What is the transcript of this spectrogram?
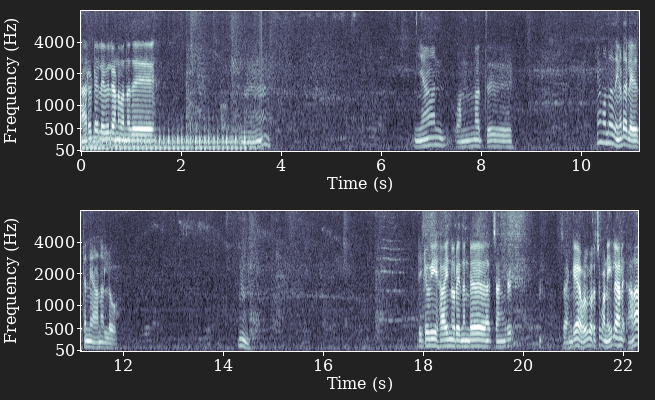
ആരുടെ ലെവലാണ് വന്നത് ഉം. ഞാൻ വന്നത്? ഞാൻ വന്നത് നിങ്ങളുടെ ലൈവിൽ തന്നെയാണല്ലോ. ഡി ഹായ് എന്ന് പറയുന്നുണ്ട് ചങ്ക്. ചങ്ക അവൾ കുറച്ച് പണിയിലാണ്. ആണാ?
